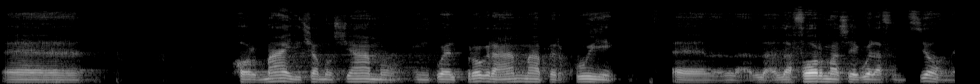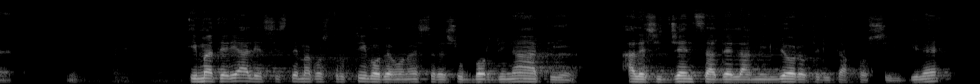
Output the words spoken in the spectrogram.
eh, ormai diciamo, siamo in quel programma per cui eh, la, la, la forma segue la funzione. I materiali e il sistema costruttivo devono essere subordinati all'esigenza della migliore utilità possibile.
